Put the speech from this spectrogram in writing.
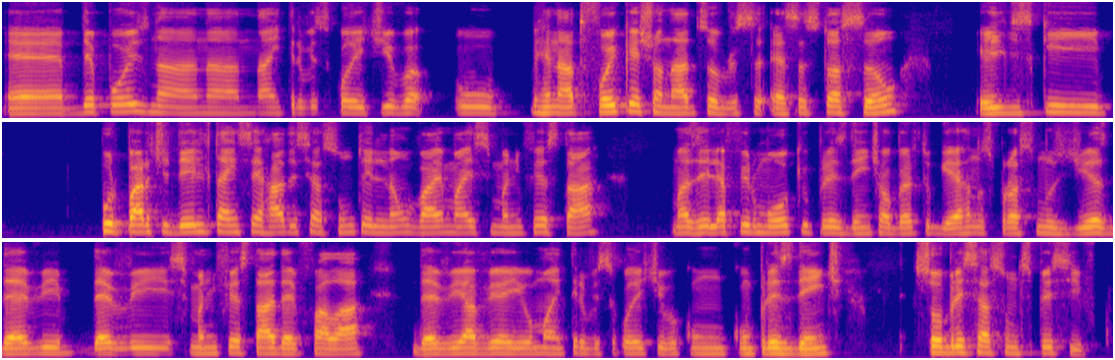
É, depois, na, na, na, entrevista coletiva, o Renato foi questionado sobre essa situação. Ele disse que, por parte dele, está encerrado esse assunto, ele não vai mais se manifestar, mas ele afirmou que o presidente Alberto Guerra, nos próximos dias, deve, deve se manifestar, deve falar, deve haver aí uma entrevista coletiva com, com o presidente sobre esse assunto específico.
